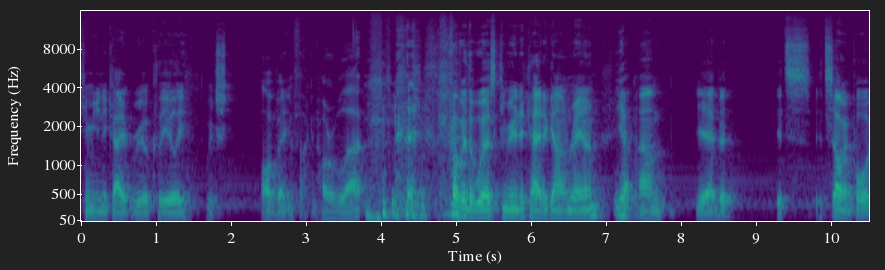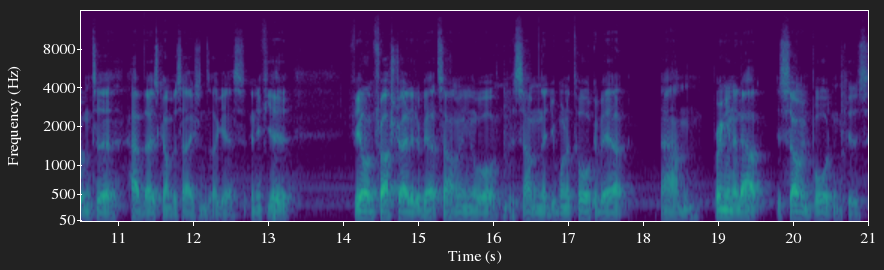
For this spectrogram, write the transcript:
communicate real clearly, which I've been fucking horrible at. Probably the worst communicator going round. yeah, Um, yeah, but it's it's so important to have those conversations, I guess. And if you're feeling frustrated about something or there's something that you want to talk about, um, bringing it up is so important because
